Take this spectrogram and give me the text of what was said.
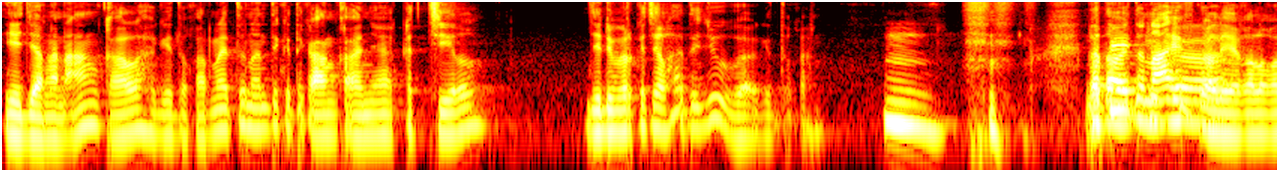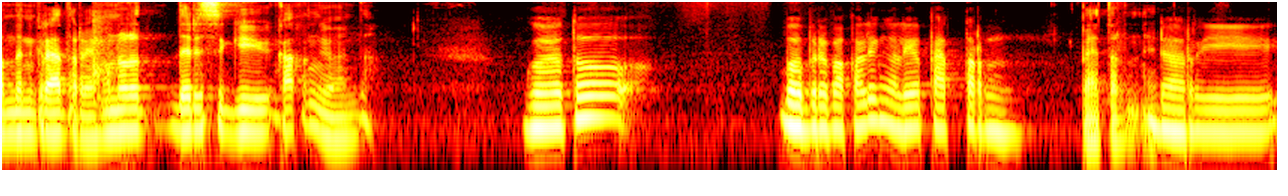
ya jangan angka lah gitu. Karena itu nanti ketika angkanya kecil, jadi berkecil hati juga gitu kan. Hmm. Gak Tapi itu naif juga- kali ya kalau konten kreator ya. Menurut dari segi kakak gimana tuh? gue tuh beberapa kali ngeliat pattern pattern ya. dari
